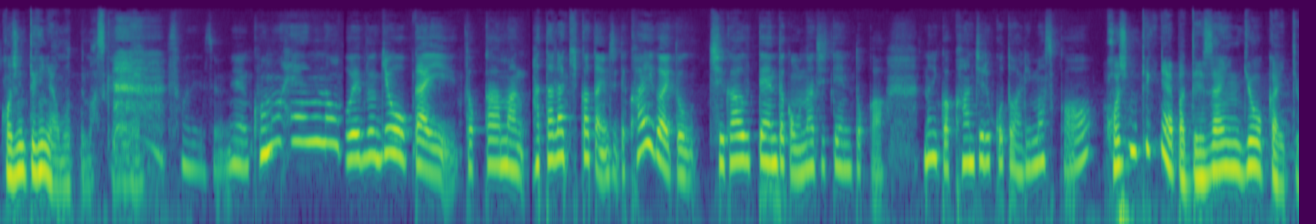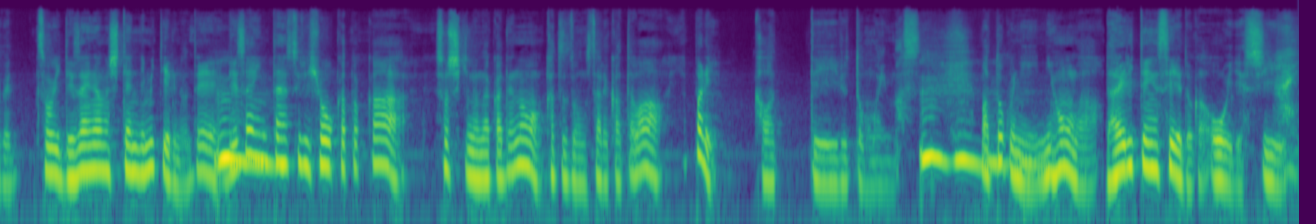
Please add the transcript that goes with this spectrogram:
個人的には思ってますけどね。そうですよね。この辺のウェブ業界とか、まあ、働き方について海外と違う点とか同じ点とか何か感じることありますか？個人的にはやっぱデザイン業界っていうかそういうデザイナーの視点で見ているので、うん、デザインに対する評価とか組織の中での活動のされ方はやっぱり変わってていると思います。まあ、特に日本は代理店制度が多いですし、はい、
